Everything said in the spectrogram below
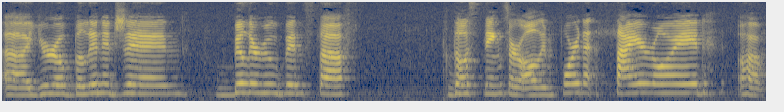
uh, urobilinogen, bilirubin stuff, those things are all important thyroid um,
